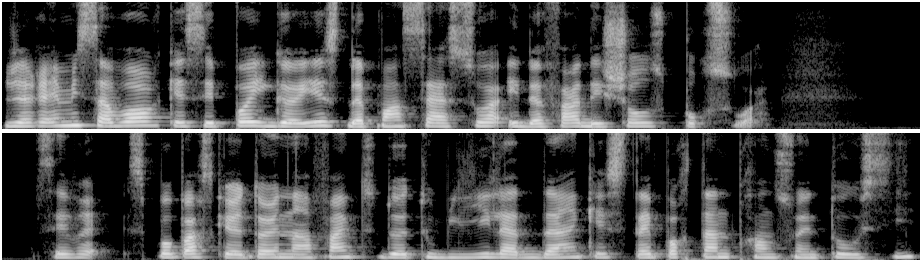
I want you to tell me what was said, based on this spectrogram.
j'aurais aimé savoir que c'est pas égoïste de penser à soi et de faire des choses pour soi. C'est vrai. C'est pas parce que t'as un enfant que tu dois t'oublier là-dedans que c'est important de prendre soin de toi aussi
